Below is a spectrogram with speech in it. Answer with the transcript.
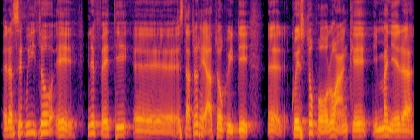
era seguito e in effetti eh, è stato creato quindi eh, questo polo anche in maniera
